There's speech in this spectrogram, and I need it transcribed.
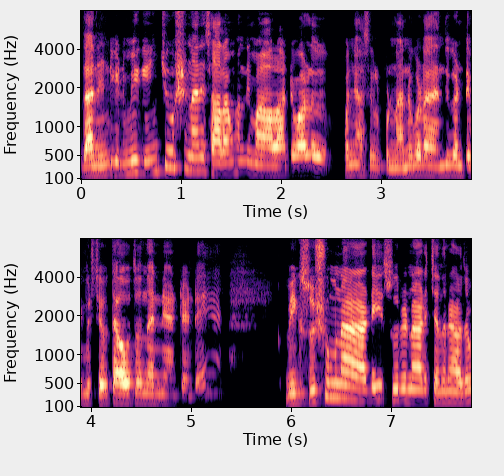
దాని ఇంటికి మీకు ఇంట్యూషన్ అని చాలామంది మా అలాంటి వాళ్ళు ఉపన్యాసకులు ఇప్పుడు నన్ను కూడా ఎందుకంటే మీరు చెబితే అవుతుందని అంటే మీకు సుషుమ్న ఆడి సూర్యనాడి చంద్రనాడి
